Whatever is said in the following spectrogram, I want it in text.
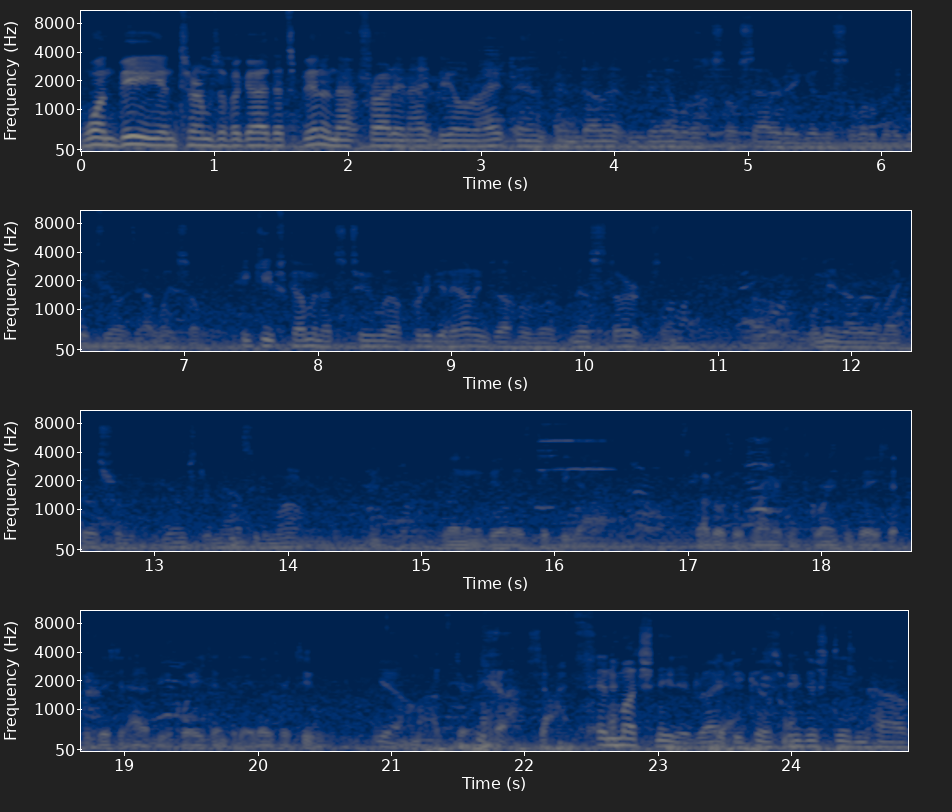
one B in terms of a guy that's been in that Friday night deal, right, and, and done it and been able to. So Saturday gives us a little bit of good feelings that way. So he keeps coming. That's two uh, pretty good outings off of a missed start. So uh, we'll need another one like those from youngster Massey tomorrow. Glenn and Avilas took the uh, struggles with runners in scoring position, position out of the equation today. Those were two Yeah. monster Yeah. shots. and much needed, right? Yeah. Because we just didn't have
